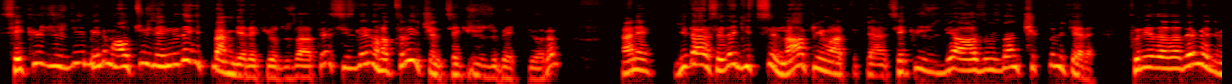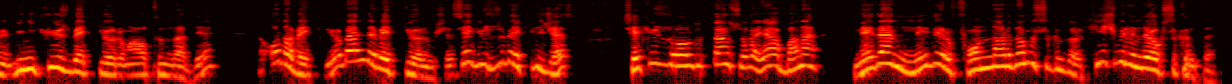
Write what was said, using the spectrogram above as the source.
800 değil benim 650'de gitmem gerekiyordu zaten. Sizlerin hatırı için 800'ü bekliyorum. Hani giderse de gitsin. Ne yapayım artık yani 800 diye ağzımızdan çıktı bir kere. Frida'da demedi mi 1200 bekliyorum altında diye. O da bekliyor. Ben de bekliyorum işte. 800'ü bekleyeceğiz. 800 olduktan sonra ya bana neden nedir fonlarda mı sıkıntı var? Hiçbirinde yok sıkıntı.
